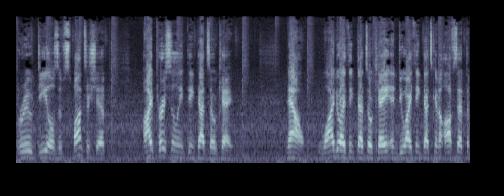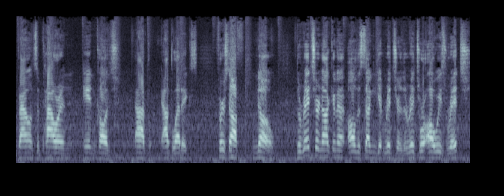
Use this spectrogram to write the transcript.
through deals of sponsorship, I personally think that's okay. Now, why do I think that's okay? And do I think that's going to offset the balance of power in, in college athletics? First off, no. The rich are not going to all of a sudden get richer. The rich were always rich.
